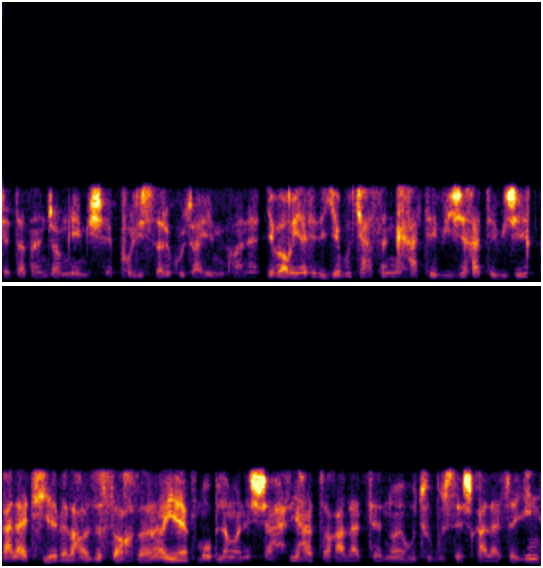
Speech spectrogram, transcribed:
شدت انجام نمیشه. پلیس داره کوتاهی می‌کنه. یه واقعیت دیگه بود که اصلا این خط ویژه خط ویژه غلطیه. به لحاظ ساختارهای مبلمان شهری حتی غلطه نوع اتوبوسش غلطه این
